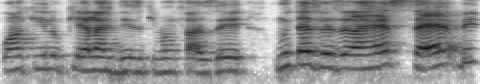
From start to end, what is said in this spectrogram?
com aquilo que elas dizem que vão fazer. Muitas vezes ela recebe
